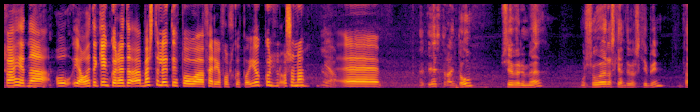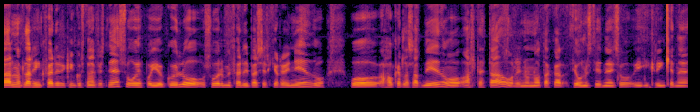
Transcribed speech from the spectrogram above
Hvað hérna, og já, þetta gengur þetta mestuleiti upp á að ferja fólk upp á jökul og svona. Uh, þetta er strætó sem við erum með og svo er það skemmtifæðarskipin. Það er náttúrulega ringferðir í kringum Snæfellsnes og upp á jökul og, og svo erum við ferðið í Berserkjarhaunnið og, og Hákallasafnið og allt þetta og reynum að nota okkar þjónusti hérna eins og í, í kring hérna,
